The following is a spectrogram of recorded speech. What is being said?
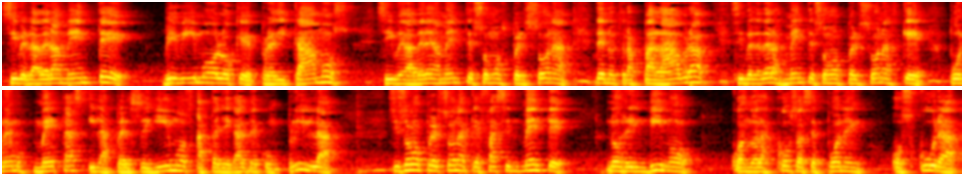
Si verdaderamente vivimos lo que predicamos, si verdaderamente somos personas de nuestra palabra, si verdaderamente somos personas que ponemos metas y las perseguimos hasta llegar de cumplirla, si somos personas que fácilmente nos rendimos cuando las cosas se ponen oscuras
